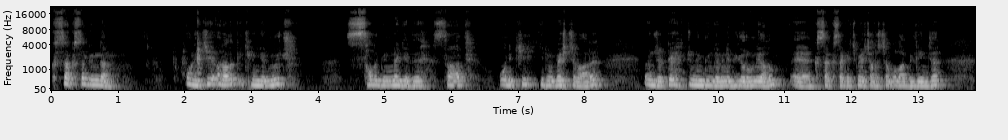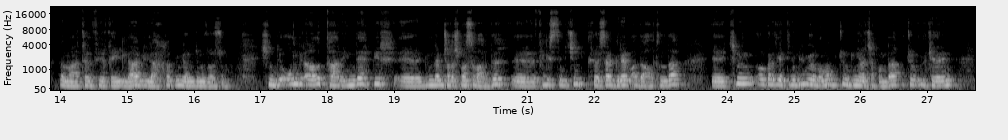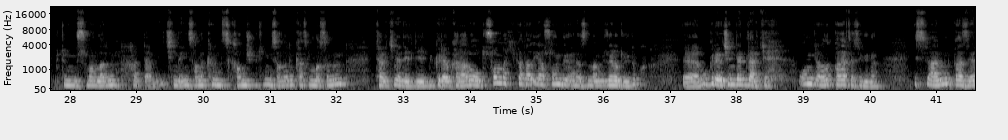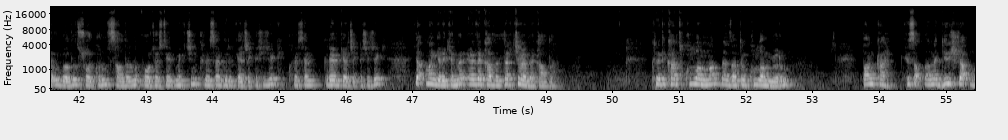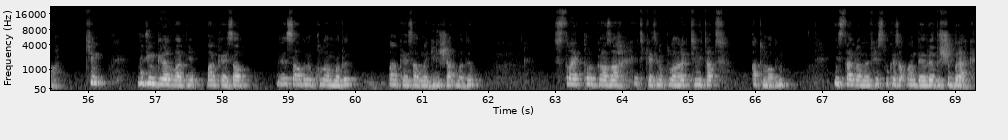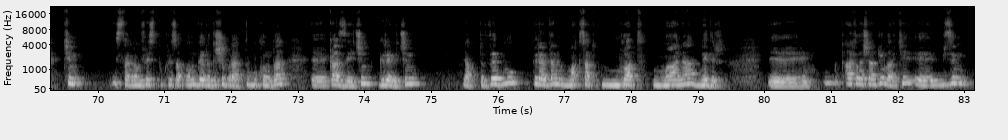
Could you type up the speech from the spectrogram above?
Kısa kısa gündem. 12 Aralık 2023 Salı gününe girdi. Saat 12.25 civarı. Öncelikle dünün gündemini bir yorumlayalım. Ee, kısa kısa geçmeye çalışacağım olabildiğince. Ve ma tevfiki illa billah. Rabbim yardımcımız olsun. Şimdi 11 Aralık tarihinde bir e, gündem çalışması vardı. E, Filistin için küresel grev adı altında. E, kimin organize ettiğini bilmiyorum ama bütün dünya çapında, bütün ülkelerin, bütün Müslümanların hatta içinde insanlık kırıntısı kalmış bütün insanların katılmasının telkin edildiği bir grev kararı oldu. Son dakikada ya son gün en azından biz öyle duyduk. E, bu grev için dediler ki 11 Aralık Pazartesi günü İsrail'in Gazze'ye uyguladığı soykırım saldırını protesto etmek için küresel grev gerçekleşecek. Küresel grev gerçekleşecek. Yapman gerekenler evde kal dediler. Kim evde kaldı? Kredi kartı kullanma. Ben zaten kullanmıyorum. Banka hesaplarına giriş yapma. Kim bugün grev var diye banka hesap hesabını kullanmadı. Banka hesabına giriş yapmadı. Strike for Gaza etiketini kullanarak tweet at. Atmadım. Instagram ve Facebook hesaplarını devre dışı bırak. Kim Instagram, Facebook hesaplarını devre dışı bıraktı bu konuda e, Gazze için, grev için yaptı. Ve bu grevden maksat, murat, mana nedir? E, arkadaşlar diyorlar ki e, bizim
